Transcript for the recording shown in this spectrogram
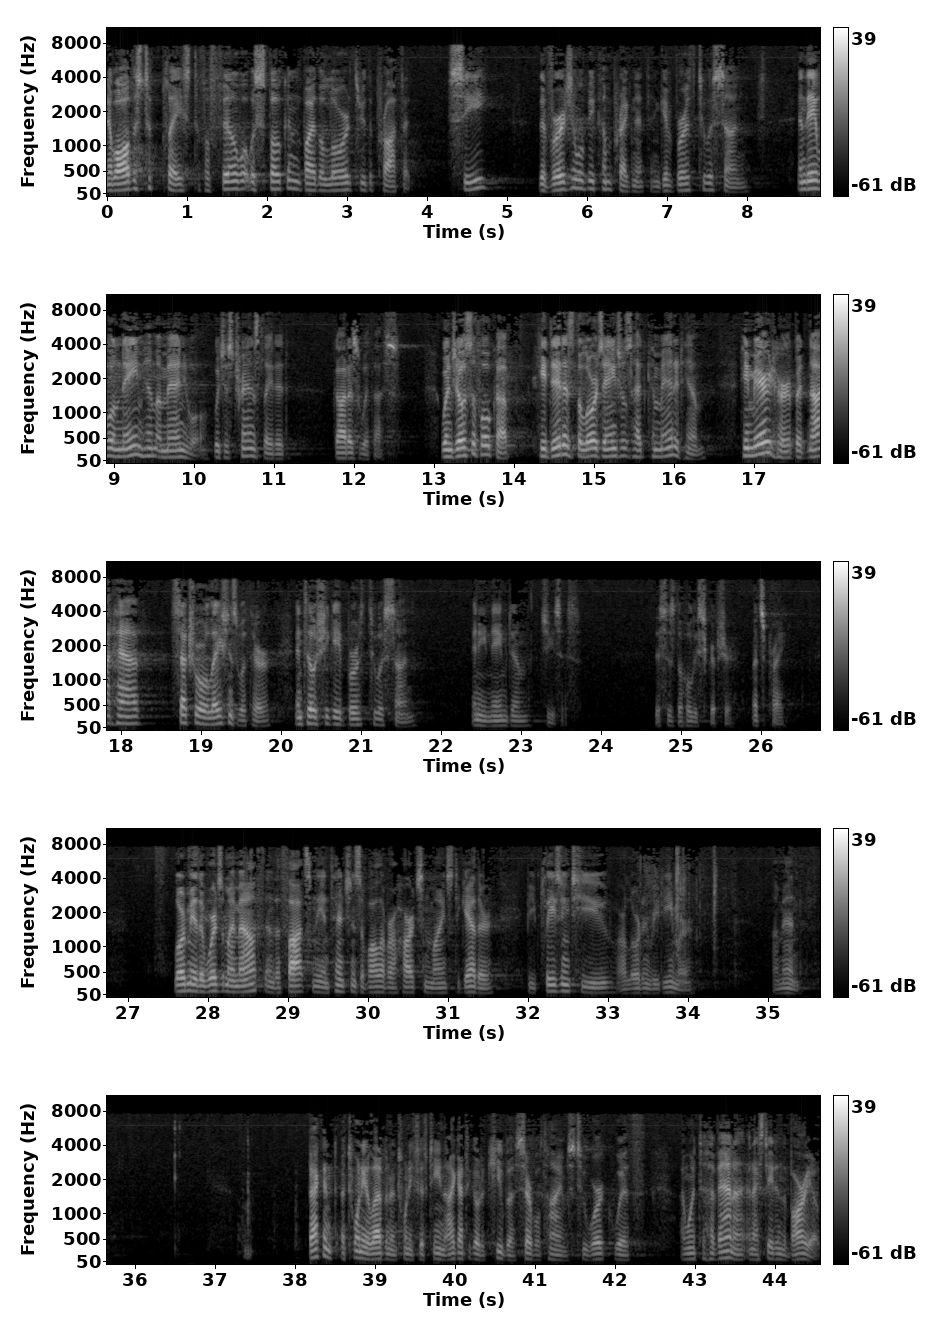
Now all this took place to fulfill what was spoken by the Lord through the prophet. See, the virgin will become pregnant and give birth to a son, and they will name him Emmanuel, which is translated, God is with us. When Joseph woke up, he did as the Lord's angels had commanded him he married her, but not have sexual relations with her until she gave birth to a son, and he named him Jesus. This is the Holy Scripture. Let's pray. Lord, may the words of my mouth and the thoughts and the intentions of all of our hearts and minds together be pleasing to you, our Lord and Redeemer. Amen. Back in 2011 and 2015, I got to go to Cuba several times to work with, I went to Havana and I stayed in the barrio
